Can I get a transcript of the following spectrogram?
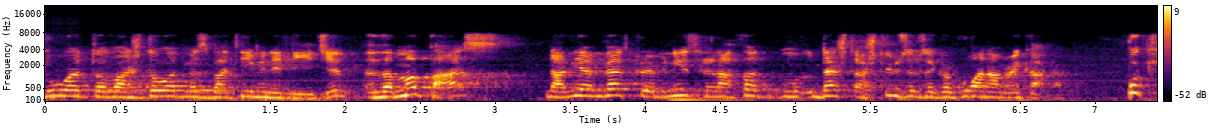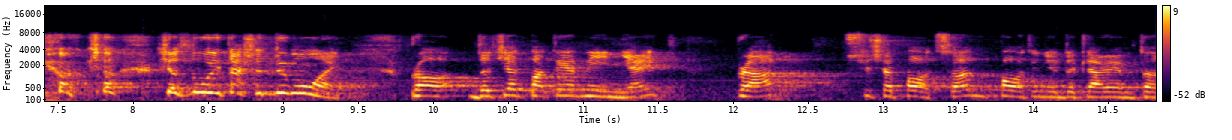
duhet të vazhdohet me zbatimin e ligjit dhe më pas na vjen vetë kryeministri na thotë deshta ta shtyjmë sepse kërkuan amerikanët. Po kjo kjo kjo thuhej tash dy muaj. Pra do të jetë paterni i njëjtë, Pra, siç e patë sot, pati një deklarim të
